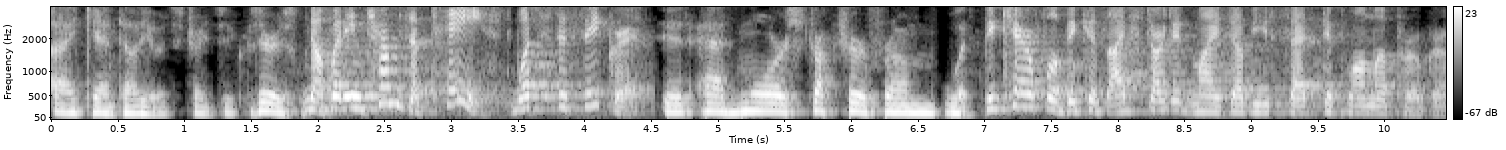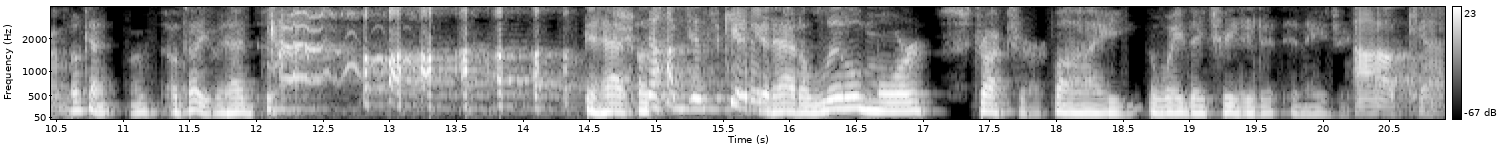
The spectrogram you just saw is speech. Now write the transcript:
I can't tell you. It's a trade secret. Seriously. No, but in terms of taste, what's the secret? It had more structure from wood. Be careful because I've started my WSET diploma program. Okay. I'll, I'll tell you. It had. It had. A, no, I'm just kidding. It had a little more structure by the way they treated it in aging. Okay.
